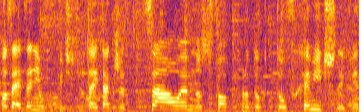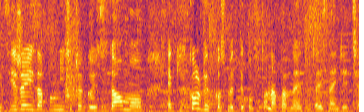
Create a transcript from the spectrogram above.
Poza jedzeniem kupicie tutaj także całe mnóstwo produktów chemicznych, więc jeżeli zapomnicie czegoś z domu, jakichkolwiek kosmetyków, to na pewno je tutaj znajdziecie.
